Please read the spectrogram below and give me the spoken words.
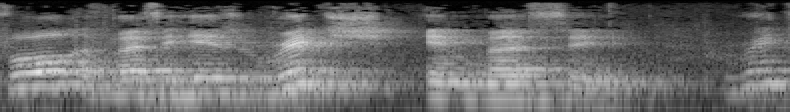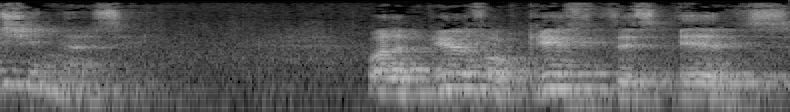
full of mercy. He is rich in mercy. Rich in mercy. What a beautiful gift this is.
